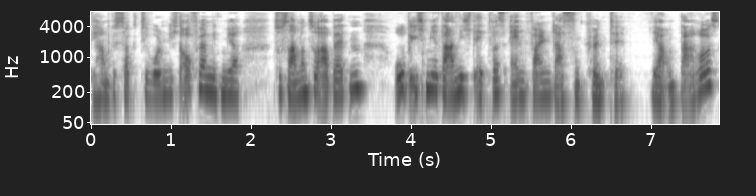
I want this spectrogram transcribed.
Die haben gesagt, sie wollen nicht aufhören, mit mir zusammenzuarbeiten, ob ich mir da nicht etwas einfallen lassen könnte. Ja, und daraus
